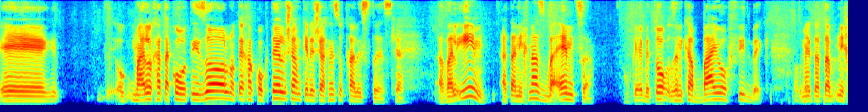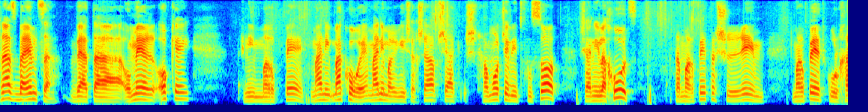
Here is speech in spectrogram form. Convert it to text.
אה, מעלה לך את הקורטיזול, נותן לך קוקטייל שם כדי שיכניס אותך לסטרס. כן. אבל אם אתה נכנס באמצע, אוקיי? בתור, זה נקרא ביו-פידבק. זאת אומרת, אתה נכנס באמצע ואתה אומר, אוקיי, אני מרפה, מה, אני, מה קורה, מה אני מרגיש עכשיו, שהשכמות שלי תפוסות, שאני לחוץ, אתה מרפה את השרירים, מרפה את כולך,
